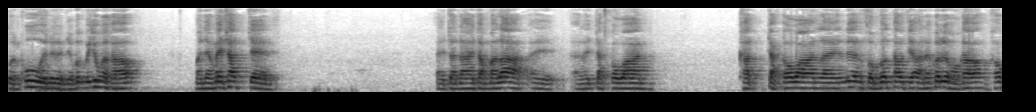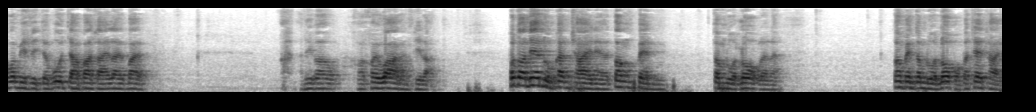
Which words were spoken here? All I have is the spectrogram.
ส่วนคู่อื่นๆอย่าเพิ่งไปยุ่งกับเขามันยังไม่ชัดเจน ไอ้ทนายธรรมราช ไอ้อะไรจักรวาล ขัดจักรวาลอะไรเรื่องสมรสเท่าเทียมอันนั้นก็เรื่องของเขาเขาก็มีสิทธิ์จะพูดจาปราศัยอะไรไป อันนี้ก็ค่อยๆว่ากันทีหลังเพราะตอนนี้หนุ่มกัญชัยเนี่ยต้องเป็นตำรวจโลกแล้วนะ ต้องเป็นตำรวจโลกของประเทศไทย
